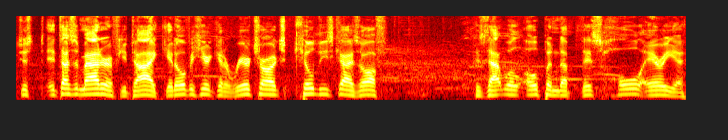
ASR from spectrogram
Just, it doesn't matter if you die. Get over here, get a rear charge, kill these guys off. Because that will open up this whole area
